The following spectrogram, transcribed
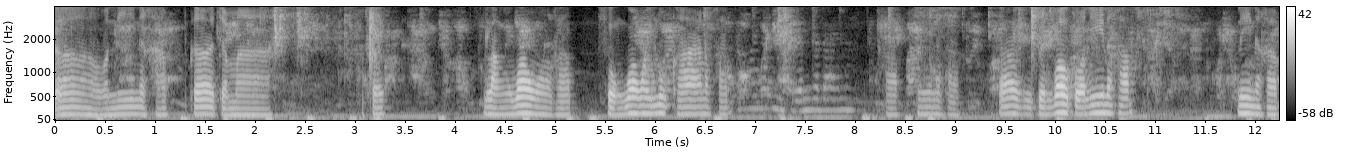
ก็วันนี้นะครับก็จะมาแพ็คลังว่าวนะครับ ส่งว่าวให้ลูกค้านะครับ ครับนี่นะครับ ก็คือเป็นว่าวตัวนี้นะครับ นี่นะครับ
